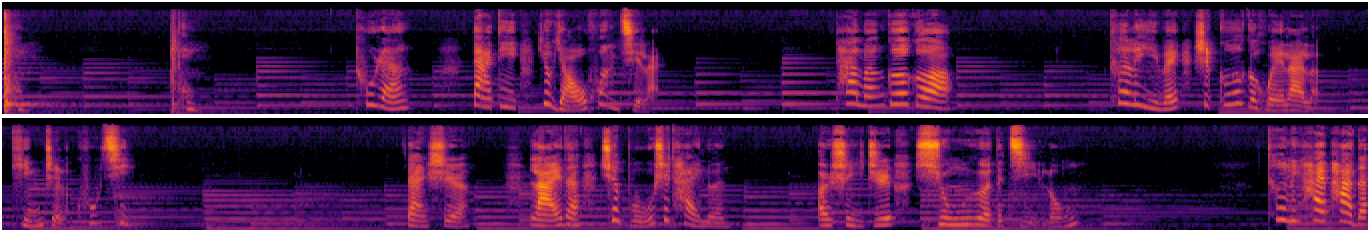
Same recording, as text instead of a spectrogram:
砰！砰！突然，大地又摇晃起来。泰伦哥哥，特利以为是哥哥回来了，停止了哭泣。但是。来的却不是泰伦，而是一只凶恶的棘龙。特利害怕的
